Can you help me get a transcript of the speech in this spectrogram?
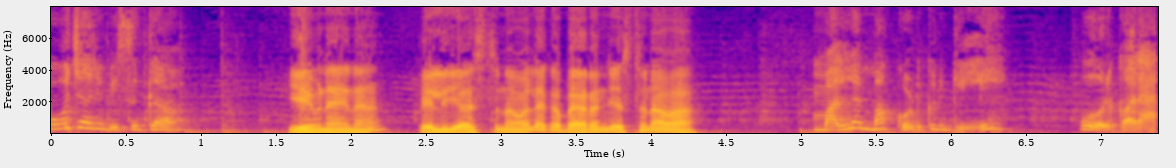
పూజారి విసుగ్గా ఏమినాయనా పెళ్ళి చేస్తున్నావా లేక బేరం చేస్తున్నావా? మల్లమ్మ కొడుకుని గిల్లి ఊరుకోరా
